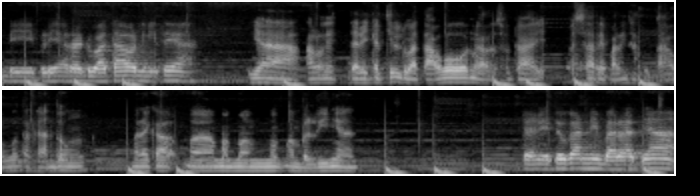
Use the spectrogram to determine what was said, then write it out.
Dipelihara dua tahun gitu ya? Ya kalau dari kecil dua tahun kalau sudah besar ya paling satu tahun tergantung mereka mem mem mem membelinya dan itu kan ibaratnya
